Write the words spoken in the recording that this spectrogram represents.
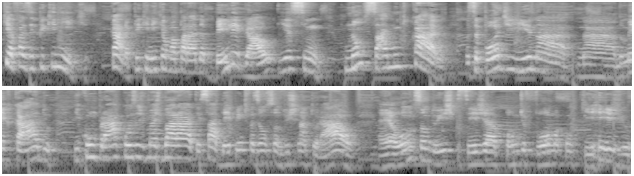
que é fazer piquenique. Cara, piquenique é uma parada bem legal e assim, não sai muito caro. Você pode ir na, na, no mercado e comprar coisas mais baratas, sabe? De repente fazer um sanduíche natural, é, ou um sanduíche que seja pão de forma com queijo,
